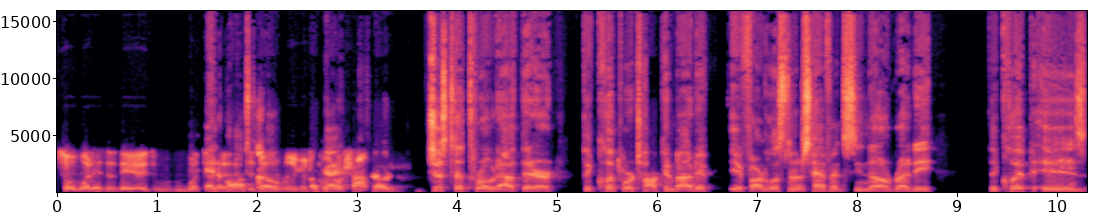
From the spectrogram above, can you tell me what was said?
so what is it? They, what's and it, also, a really good okay, Photoshop? So just to throw it out there, the clip we're talking about, if if our listeners haven't seen it already, the clip mm-hmm. is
